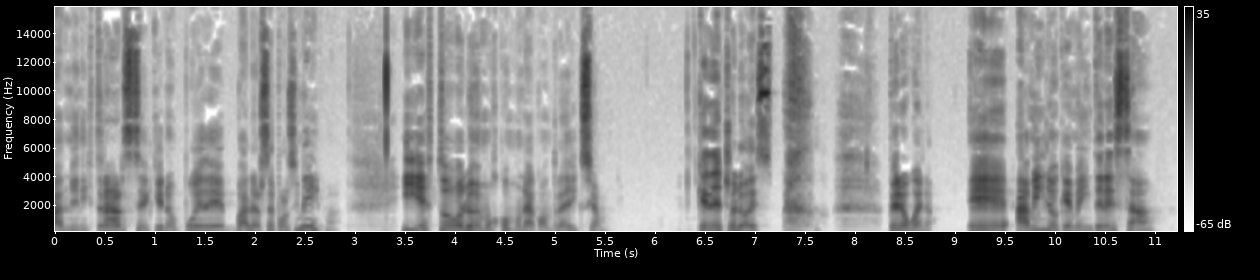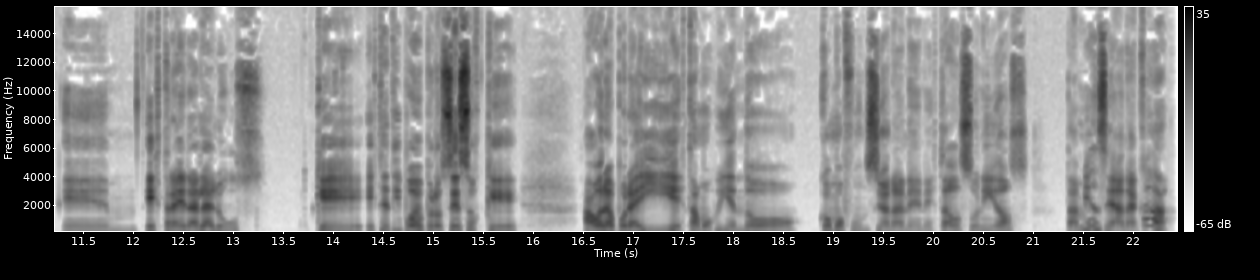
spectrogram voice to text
administrarse, que no puede valerse por sí misma. Y esto lo vemos como una contradicción, que de hecho lo es. Pero bueno, eh, a mí lo que me interesa em, es traer a la luz que este tipo de procesos que ahora por ahí estamos viendo cómo funcionan en Estados Unidos, también se dan acá,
